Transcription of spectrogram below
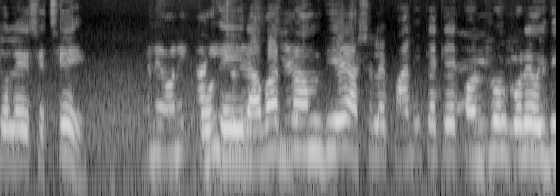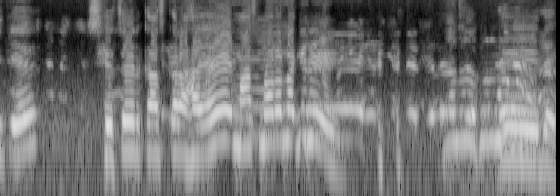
চলে এসেছে মানে অনেক তো আগেই এই রাবার ড্রাম দিয়ে আসলে পানিটাকে কন্ট্রোল করে ওইদিকে সেচের কাজ করা হয়। এই মাছ মারা নাকি রে? এই দেখ।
